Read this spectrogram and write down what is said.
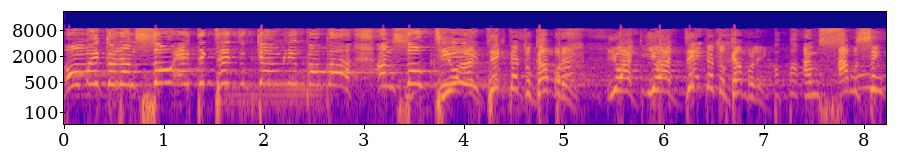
Oh my God, I'm so addicted to gambling, Papa. I'm so deep. You are addicted to gambling. You are you are addicted to gambling. Papa, I'm so I'm saying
